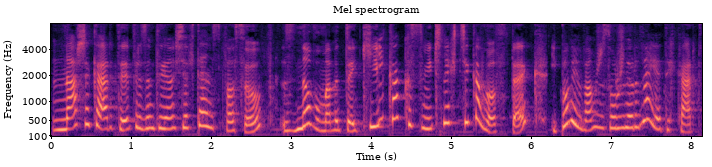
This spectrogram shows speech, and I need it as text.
Nasze karty prezentują się w ten sposób. Znowu mamy tutaj kilka kosmicznych ciekawostek. I powiem wam, że są różne rodzaje tych kart.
